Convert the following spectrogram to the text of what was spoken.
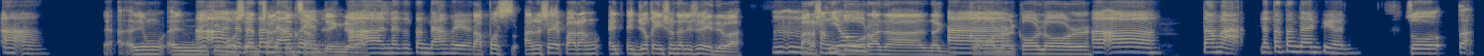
Ah, uh yung uh, Mickey uh, Mouse Enchanted something, di ba? Ah, uh, natatandaan ko yun. Tapos ano siya eh, parang ed- educational siya eh, di ba? Para siyang yung, Dora na nag-color-color. Oo. Uh, tama. Natatandaan ko yun. So, ta-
